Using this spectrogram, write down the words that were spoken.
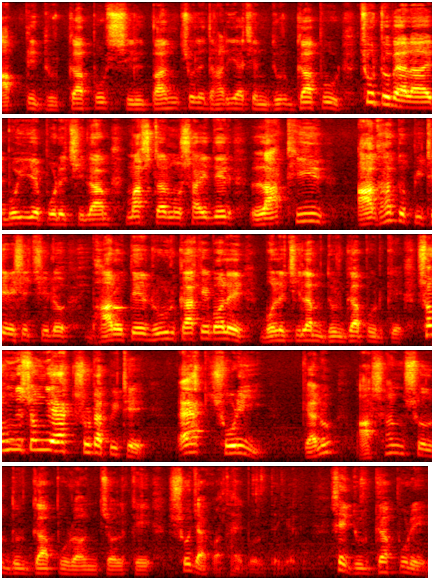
আপনি দুর্গাপুর শিল্পাঞ্চলে দাঁড়িয়ে আছেন, দুর্গাপুর। ছোটবেলায় বইয়ে পড়েছিলাম মাস্টার মশাইদের লাঠির আঘাত পিঠে এসেছিল। ভারতের রুর কাকে বলে? বলেছিলাম দুর্গাপুরকে। সঙ্গে সঙ্গে একশোটা পিঠে, এক ছড়ি। কেন? আসানসোল দুর্গাপুর অঞ্চলকে সোজা কথায় বলতে গেলে। সেই দুর্গাপুরে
